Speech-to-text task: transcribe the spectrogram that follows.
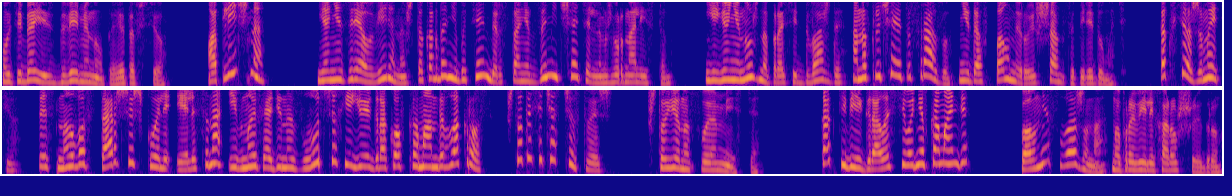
У тебя есть две минуты, это все. Отлично! Я не зря уверена, что когда-нибудь Эмбер станет замечательным журналистом. Ее не нужно просить дважды, она включается сразу, не дав Палмеру и шанса передумать. Так все же, Мэтью, ты снова в старшей школе Эллисона и вновь один из лучших ее игроков команды в лакросс. Что ты сейчас чувствуешь? Что я на своем месте. Как тебе игралось сегодня в команде? Вполне слаженно. Мы провели хорошую игру.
